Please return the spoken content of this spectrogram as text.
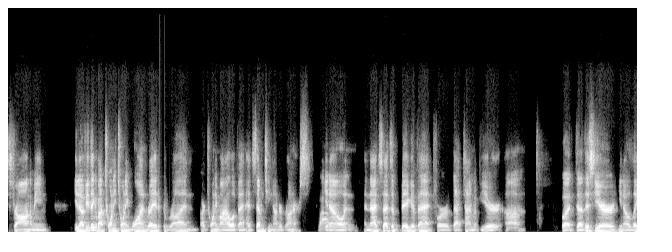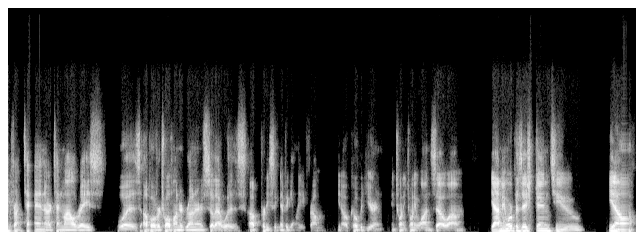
strong. I mean, you know, if you think about 2021, ready to run our 20 mile event had 1700 runners, wow. you know, and, and that's, that's a big event for that time of year. Um, but uh, this year, you know, Lakefront 10, our 10 mile race was up over 1200 runners. So that was up pretty significantly from, you know, COVID year in, in 2021. So, um, yeah, I mean, we're positioned to, you know,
